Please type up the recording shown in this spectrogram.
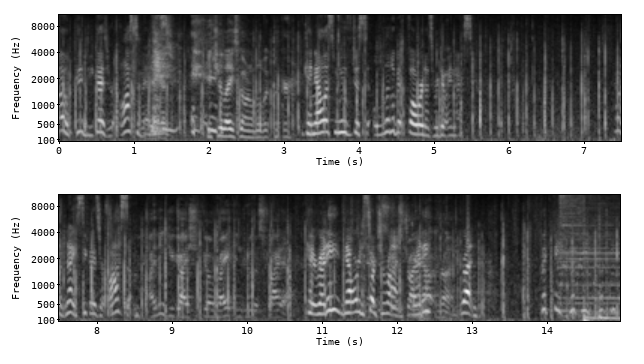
Oh, good. You guys are awesome Yeah, you guys get your legs going a little bit quicker. Okay, now let's move just a little bit forward as we're doing this. Oh, nice. You guys are awesome. I think you guys should go right into a stride out. Okay, ready? Now we're gonna start just to run. Ready? run. Run. Quick feet, quick feet, quick feet.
